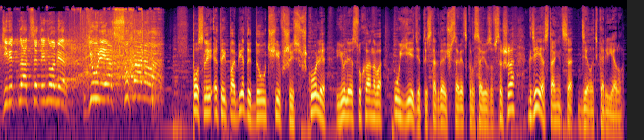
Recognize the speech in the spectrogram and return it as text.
19 номер Юлия Суханова. После этой победы, доучившись в школе, Юлия Суханова уедет из тогда еще Советского Союза в США, где и останется делать карьеру.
